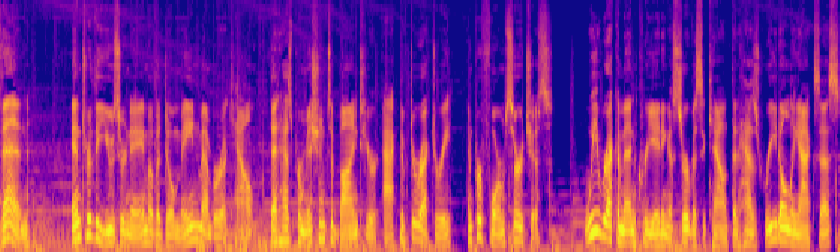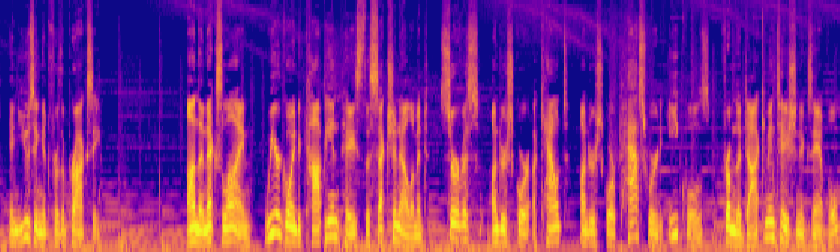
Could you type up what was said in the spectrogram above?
Then, Enter the username of a domain member account that has permission to bind to your Active Directory and perform searches. We recommend creating a service account that has read-only access and using it for the proxy. On the next line, we are going to copy and paste the section element service underscore account underscore password equals from the documentation example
